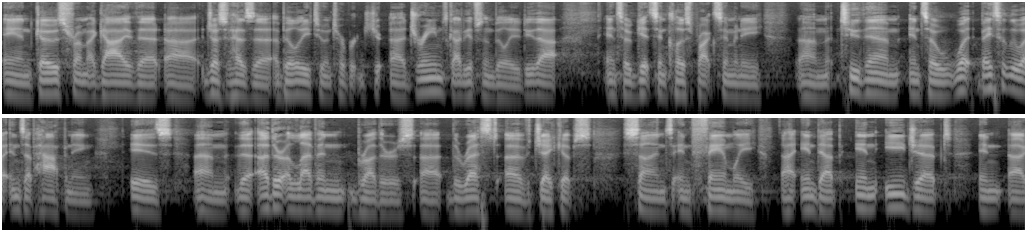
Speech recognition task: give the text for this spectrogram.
and goes from a guy that uh, Joseph has the ability to interpret uh, dreams. God gives him the ability to do that and so gets in close proximity um, to them. And so, what basically what ends up happening is um, the other 11 brothers, uh, the rest of Jacob's sons and family uh, end up in Egypt because uh,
